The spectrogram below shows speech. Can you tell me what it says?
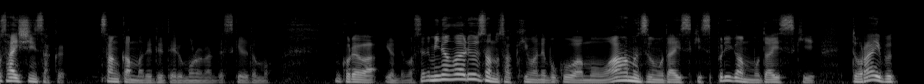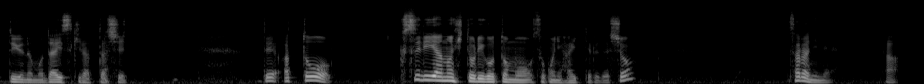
最新作3巻まで出てるものなんですけれどもこれは読んでますね。皆川亮さんの作品はね僕はもうアームズも大好きスプリガンも大好きドライブっていうのも大好きだったしであと薬屋の独り言もそこに入ってるでしょ？さらにねあ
